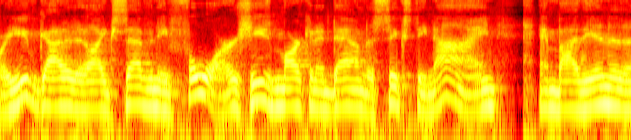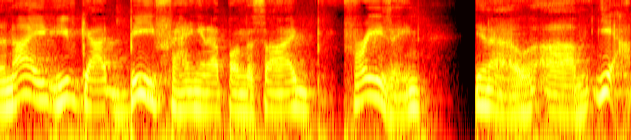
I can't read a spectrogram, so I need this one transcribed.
where you've got it at like 74, she's marking it down to 69, and by the end of the night, you've got beef hanging up on the side, freezing, you know. Um, yeah.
